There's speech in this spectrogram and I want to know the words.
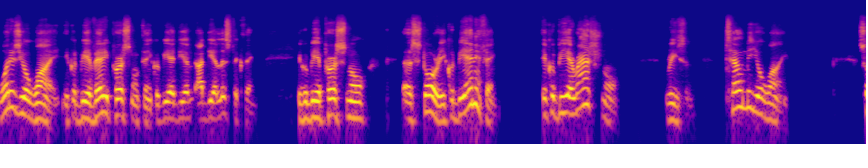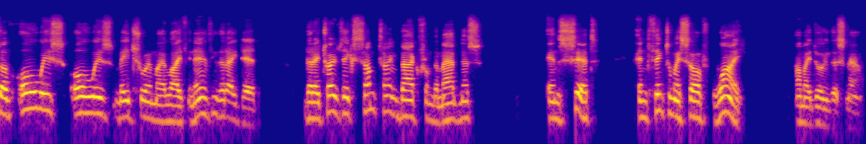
What is your why? It could be a very personal thing, it could be an ideal, idealistic thing, it could be a personal uh, story, it could be anything, it could be a rational reason. Tell me your why. So I've always, always made sure in my life, in anything that I did, that I try to take some time back from the madness and sit and think to myself, why am I doing this now?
